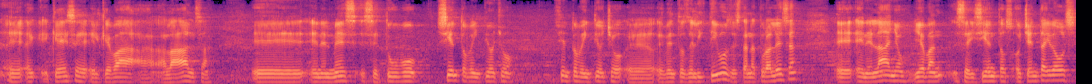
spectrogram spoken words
eh, eh, que es el que va a, la alza, eh, en el mes se tuvo 128 128 eh, eventos delictivos de esta naturaleza. Eh, en el año llevan 682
